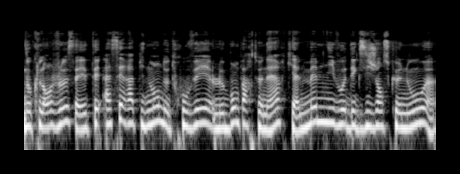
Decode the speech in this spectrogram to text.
Donc l'enjeu, ça a été assez rapidement de trouver le bon partenaire qui a le même niveau d'exigence que nous euh,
